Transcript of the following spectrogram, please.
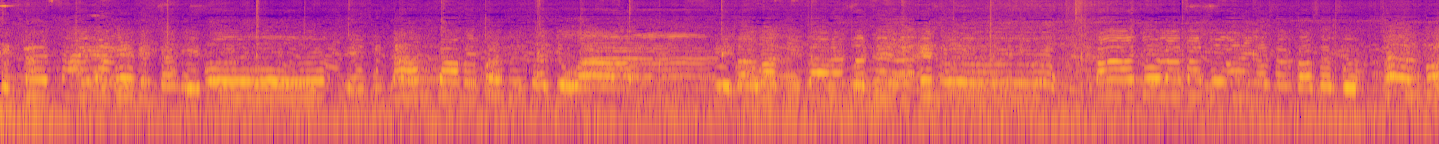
Izinkan saya, izinkan ibu Izinkan kami pergi berjuang Di bawah kibaran bendera NU Majulah maju ayo serba Serbu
